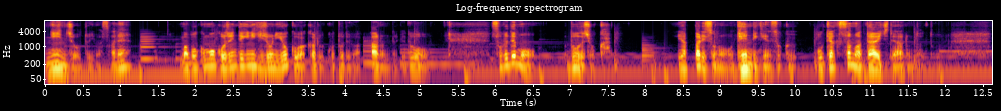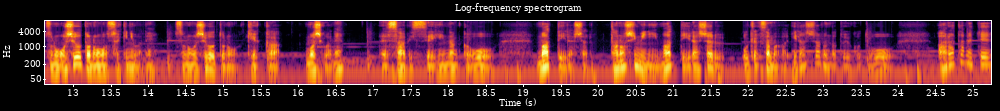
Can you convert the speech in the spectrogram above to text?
人情と言いますかね。まあ僕も個人的に非常によくわかることではあるんだけどそれでもどうでしょうか。やっぱりその原理原則。お客様第一であるんだと。そのお仕事の先にはねそのお仕事の結果もしくはねサービス製品なんかを待っていらっしゃる。楽しみに待っていらっしゃるお客様がいらっしゃるんだということを改めて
